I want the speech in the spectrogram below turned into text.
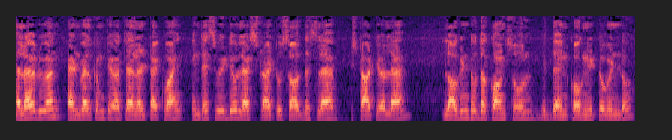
Hello everyone and welcome to your channel TechVine. In this video let's try to solve this lab. Start your lab. Log into the console with the incognito window.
